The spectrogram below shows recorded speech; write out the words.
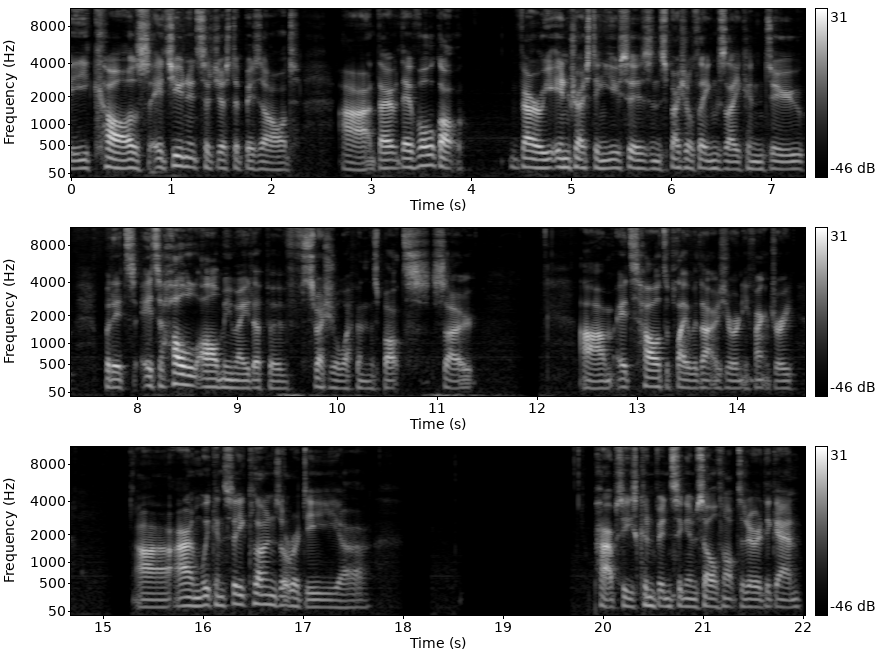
Because its units are just a bit odd. Uh, they've all got very interesting uses and special things they can do, but it's it's a whole army made up of special weapons bots, so um, it's hard to play with that as your only factory. Uh, and we can see Clone's already... Uh, perhaps he's convincing himself not to do it again.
